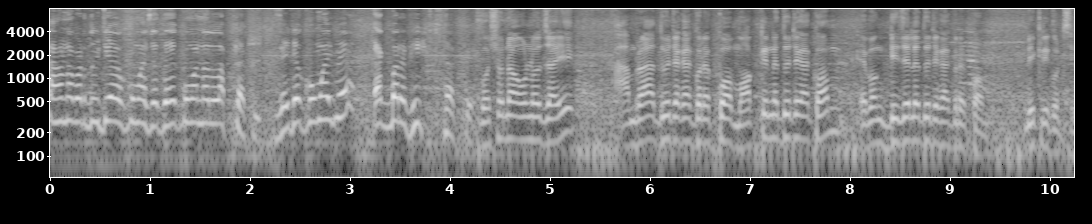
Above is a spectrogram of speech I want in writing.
এখন আবার দুই টাকা কমাইছে দেখে কমানোর লাভটা কি? যেটা কমাইবে একবারে ফিক্সড থাকবে। ঘোষণা অনুযায়ী আমরা দুই টাকা করে কম অকটেনে দুই টাকা কম এবং ডিজেলে দুই টাকা করে কম বিক্রি করছি।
